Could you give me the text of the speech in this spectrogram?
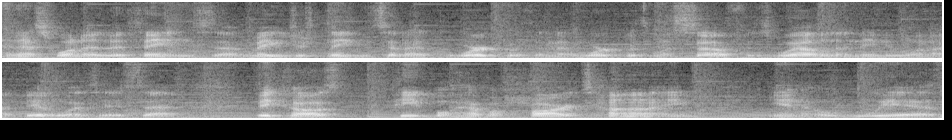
and that's one of the things, uh, major things that i've work with, and I work with myself as well, and anyone I deal with, is that because people have a hard time, you know, with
